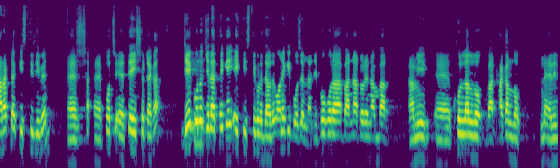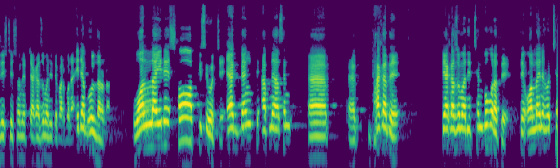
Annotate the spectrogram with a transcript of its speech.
আর একটা কিস্তি দিবেন তেইশশো টাকা। যে কোনো জেলা থেকে এই কিস্তিগুলো দেওয়া যাবে। অনেকেই বোঝেন না যে বগুড়া বা নাটোরের নাম্বার আমি খুলনার লোক বা ঢাকার লোক রেজিস্ট্রেশনের টাকা জমা দিতে পারব না। এটা ভুল ধারণা। অনলাইনে সব কিছু হচ্ছে। এক ব্যাংক আপনি আছেন ঢাকাতে, টাকা জমা দিচ্ছেন বগুড়াতে অনলাইনে হচ্ছে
